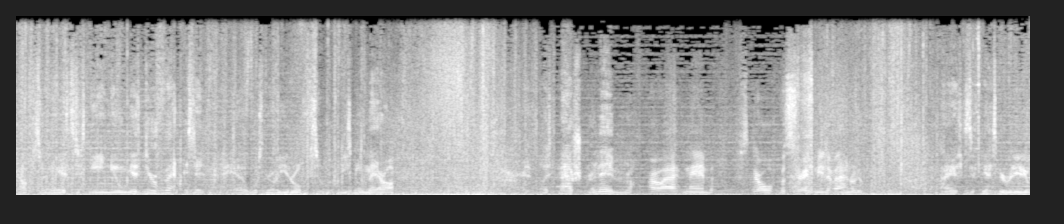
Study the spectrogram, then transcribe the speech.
Kapseln jetzt in New Year's Your Vet, is it? Jag was nog i rått så vis mig mer upp. Ett märskre nämra. Ja, men stå på straight med vänner. Nej, jag ska inte bli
